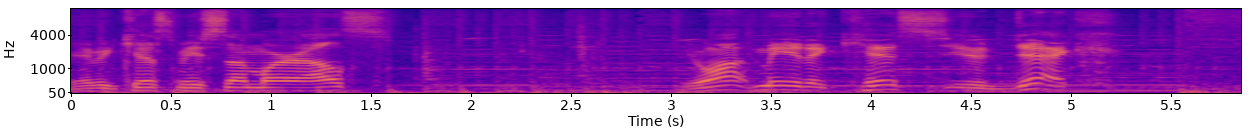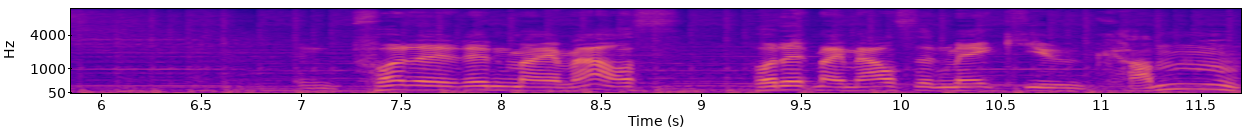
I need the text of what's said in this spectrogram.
Maybe kiss me somewhere else? You want me to kiss your dick and put it in my mouth? Put it in my mouth and make you come?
